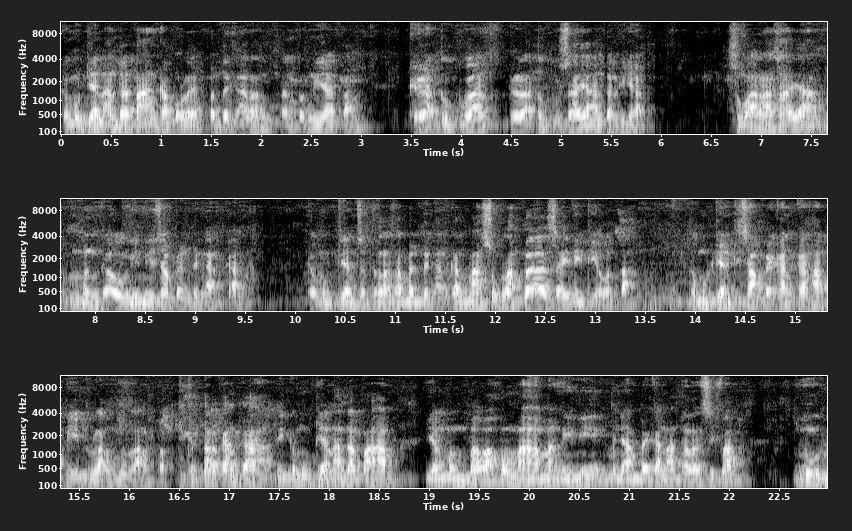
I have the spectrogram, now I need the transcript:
kemudian anda tangkap oleh pendengaran dan penglihatan. Gerak tubuh gerak tubuh saya anda lihat. Suara saya menggaung ini sampai dengarkan. Kemudian setelah sampai dengarkan masuklah bahasa ini di otak. Kemudian disampaikan ke hati itulah ulul albab. Digetarkan ke hati kemudian anda paham. Yang membawa pemahaman ini menyampaikan adalah sifat nur.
